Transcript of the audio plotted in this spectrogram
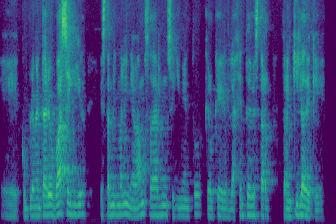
eh, complementario, va a seguir esta misma línea. Vamos a darle un seguimiento. Creo que la gente debe estar tranquila de que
